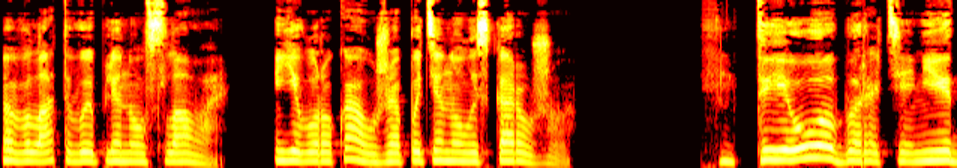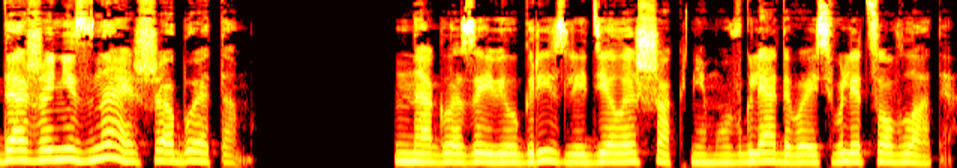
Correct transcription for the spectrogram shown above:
Влад выплюнул слова. Его рука уже потянулась к оружию. «Ты оборотень и даже не знаешь об этом!» Нагло заявил Гризли, делая шаг к нему, вглядываясь в лицо Влада.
